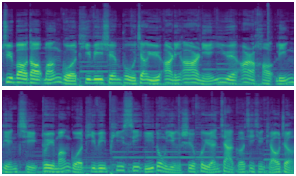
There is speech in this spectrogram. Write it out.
据报道，芒果 TV 宣布将于二零二二年一月二号零点起对芒果 TV PC 移动影视会员价格进行调整，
